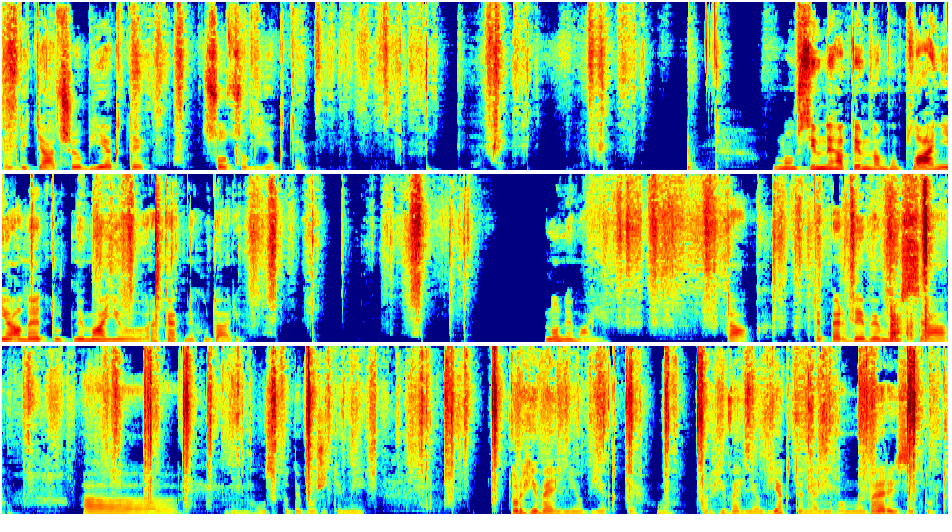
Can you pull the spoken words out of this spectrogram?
е, дитячі об'єкти, соцоб'єкти. Ну, всі в негативному плані, але тут немає ракетних ударів. Ну, немає. Так, тепер дивимося. Е, Господи Боже ти мій. Торгівельні об'єкти. О, торгівельні об'єкти на лівому березі. Тут,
